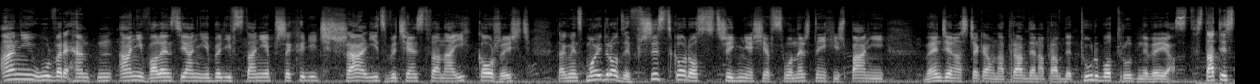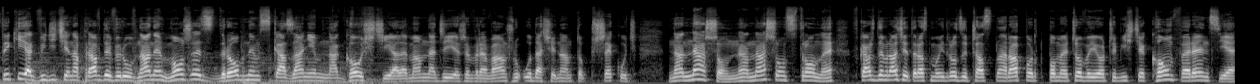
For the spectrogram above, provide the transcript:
Ani Wolverhampton, ani Valencia nie byli w stanie przechylić szali zwycięstwa na ich korzyść. Tak więc, moi drodzy, wszystko rozstrzygnie się w słonecznej Hiszpanii. Będzie nas czekał naprawdę, naprawdę turbo trudny wyjazd. Statystyki, jak widzicie, naprawdę wyrównane, może z drobnym wskazaniem na gości, ale mam nadzieję, że w rewanżu uda się nam to przekuć na naszą, na naszą stronę. W każdym razie teraz, moi drodzy, czas na raport pomeczowy i oczywiście konferencję.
